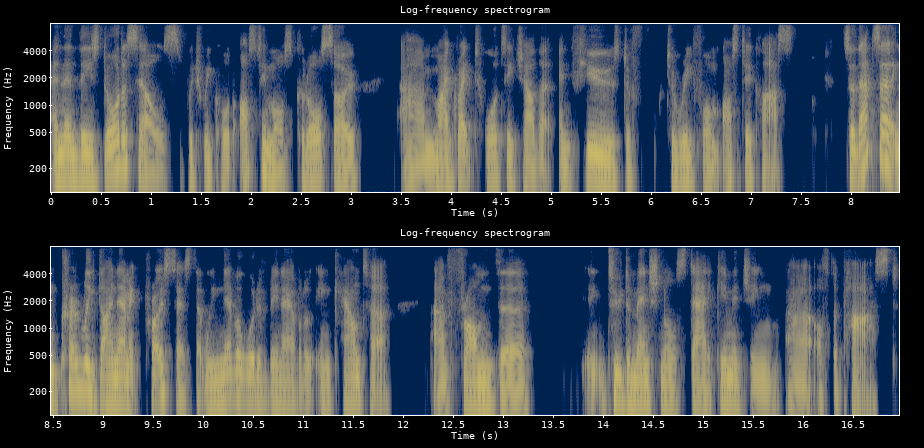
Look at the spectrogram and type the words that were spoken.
And then these daughter cells, which we called osteomorphs, could also um, migrate towards each other and fuse to, to reform osteoclasts. So that's an incredibly dynamic process that we never would have been able to encounter uh, from the two-dimensional static imaging uh, of the past.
